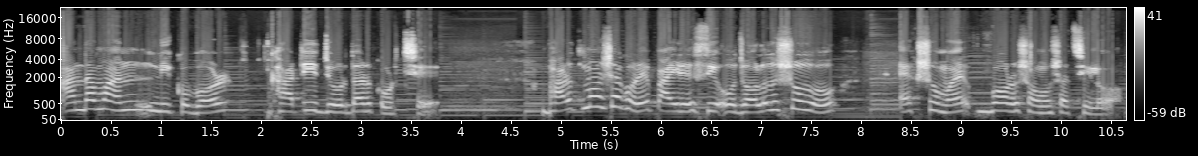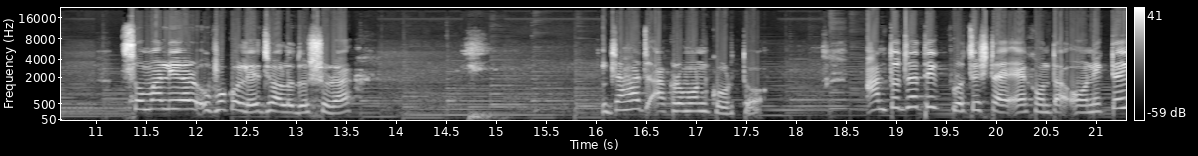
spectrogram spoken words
আন্দামান নিকোবর ঘাঁটি জোরদার করছে। ভারত মহাসাগরে পাইরেসি ও জলদস্যুও একসময় বড় সমস্যা ছিল। সোমালিয়ার উপকূলে জলদস্যুরা জাহাজ আক্রমণ করত। আন্তর্জাতিক প্রচেষ্টায় এখন তা অনেকটাই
